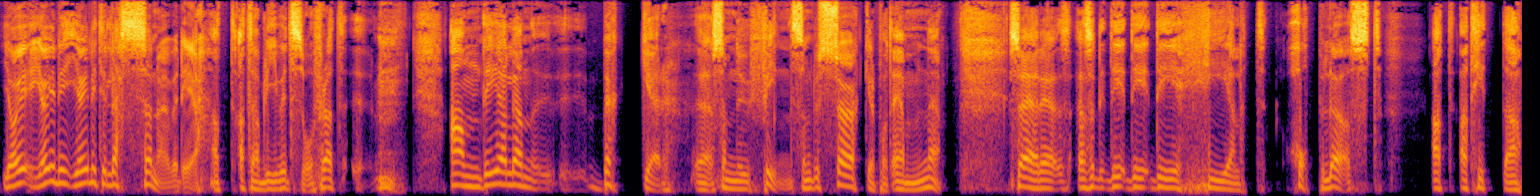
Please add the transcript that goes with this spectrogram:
jag är, jag, är, jag är lite ledsen över det, att, att det har blivit så. För att andelen böcker eh, som nu finns, som du söker på ett ämne, så är det, alltså det, det, det är helt hopplöst att, att hitta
